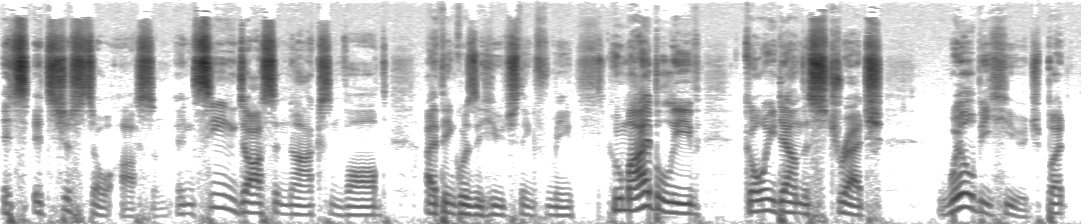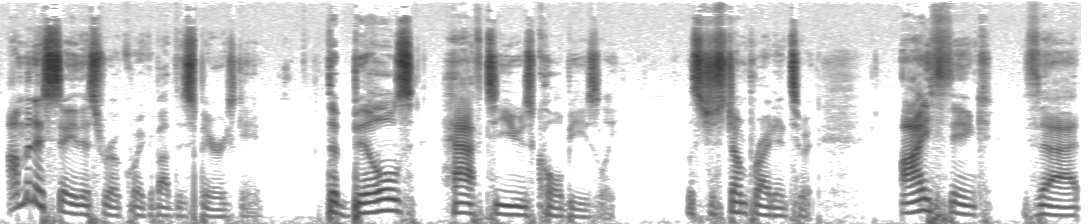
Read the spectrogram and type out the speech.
it's it's just so awesome. And seeing Dawson Knox involved, I think, was a huge thing for me. Whom I believe going down the stretch will be huge. But I'm going to say this real quick about this Bears game. The Bills have to use Cole Beasley. Let's just jump right into it. I think that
